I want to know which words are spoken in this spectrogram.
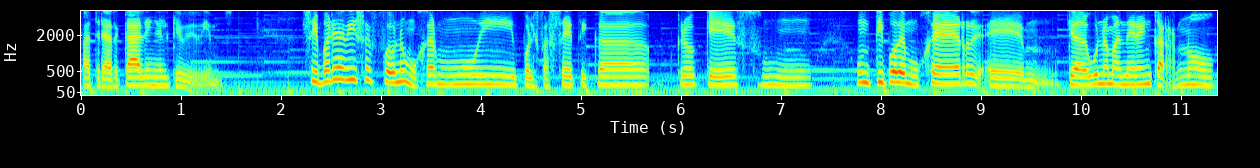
patriarcal en el que vivimos? Sí, María Vice fue una mujer muy polifacética, creo que es un un tipo de mujer em, que de alguna manera encarnó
